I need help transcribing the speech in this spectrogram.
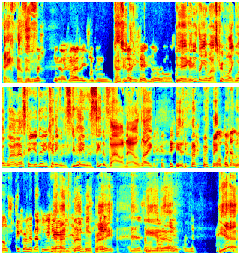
because you know, it's gonna have to be something. 'Cause you like think- you said, neural. Yeah, because you're thinking about streaming. Like, what, what else can you do? You can't even you can't even see the file now. It's like, you know, I mean? You'll put that little sticker on the back of your and then you right? and You know? for you. yeah.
